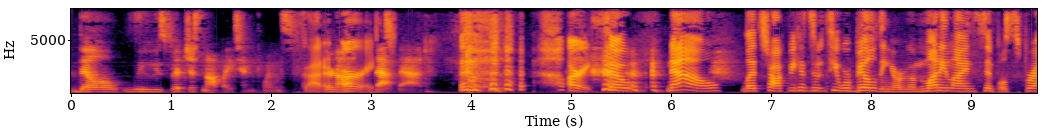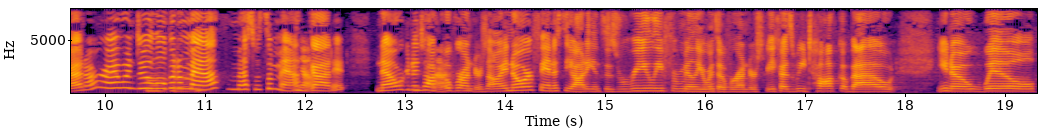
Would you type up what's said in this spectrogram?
they'll lose, but just not by 10 points. Got it. They're not All right. that bad. All right. So now let's talk because see, we're building here. We're money line, simple spread. All right. We're to do a little mm-hmm. bit of mm-hmm. math, mess with some math. Yep. Got it. Now we're going to talk exactly. over unders. Now I know our fantasy audience is really familiar with over unders because we talk about, you know, will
